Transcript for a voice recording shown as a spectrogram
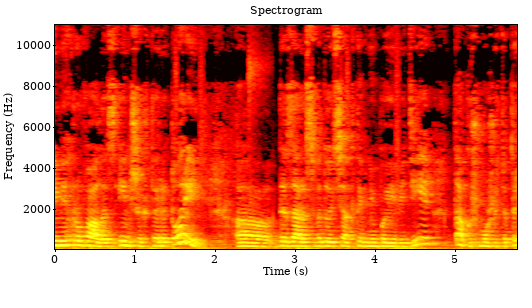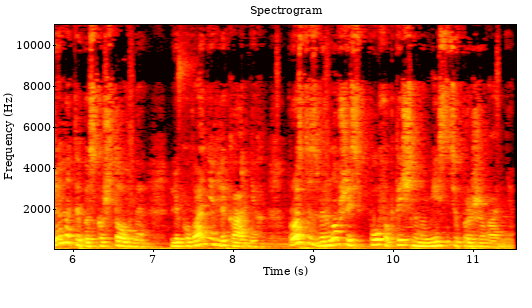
іммігрували з інших територій, е, де зараз ведуться активні бойові дії, також можуть отримати безкоштовне лікування в лікарнях, просто звернувшись по фактичному місцю проживання.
